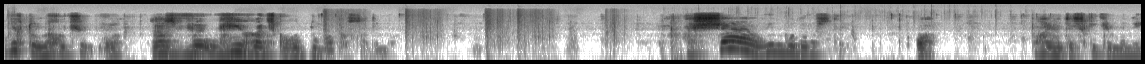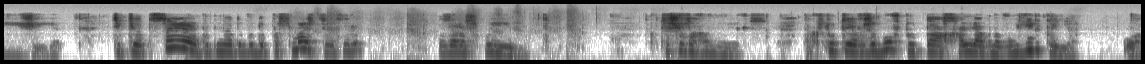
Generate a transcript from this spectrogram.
Ніхто не хоче. Зараз в гігантського дуба посадимо. А ще він буде рости. О, погляньте, скільки в мене їжі є. Тільки оце треба буде посмажити, зараз, зараз поїм. Так це що за якесь? Так, тут я вже був, тут та халявна вугілька є. О,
